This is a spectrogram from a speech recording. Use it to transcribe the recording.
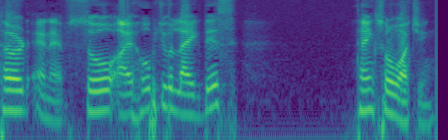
third NF so I hope you will like this. Thanks for watching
